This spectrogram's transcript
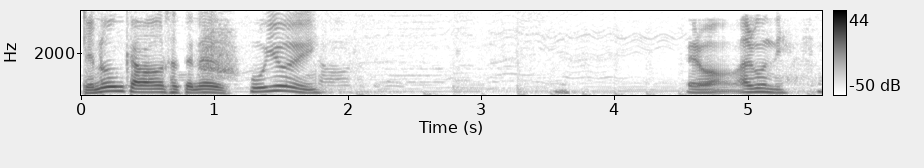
Que nunca vamos a tener. Uy, uy. Pero algún día. sí.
